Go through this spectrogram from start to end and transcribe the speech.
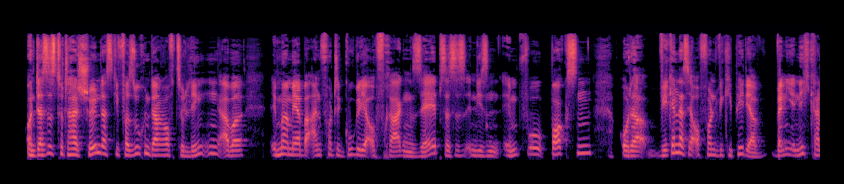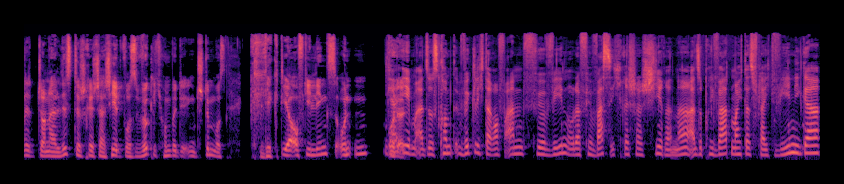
Und das ist total schön, dass die versuchen, darauf zu linken, aber immer mehr beantwortet Google ja auch Fragen selbst. Das ist in diesen Infoboxen oder wir kennen das ja auch von Wikipedia. Wenn ihr nicht gerade journalistisch recherchiert, wo es wirklich unbedingt stimmen muss, klickt ihr auf die Links unten? Oder? Ja, eben. Also es kommt wirklich darauf an, für wen oder für was ich recherchiere. Ne? Also privat mache ich das vielleicht weniger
